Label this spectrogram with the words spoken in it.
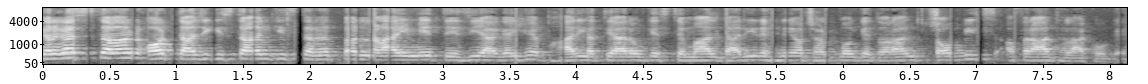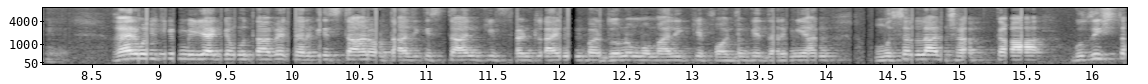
किर्गिस्तान और ताजिकिस्तान की सरहद पर लड़ाई में तेज़ी आ गई है। भारी हथियारों के इस्तेमाल जारी रहने और झड़पों के दौरान 24 अफराद हलाक हो गए हैं। गैर मुल्की मीडिया के मुताबिक किर्गिस्तान और ताजिकिस्तान की फ्रंट लाइन पर दोनों ममालिक के फौजों के दरमियान मुसल्ला झड़प का गुजशत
